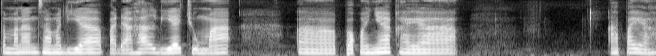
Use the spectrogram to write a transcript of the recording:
temenan sama dia? Padahal dia cuma uh, Pokoknya kayak Apa ya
